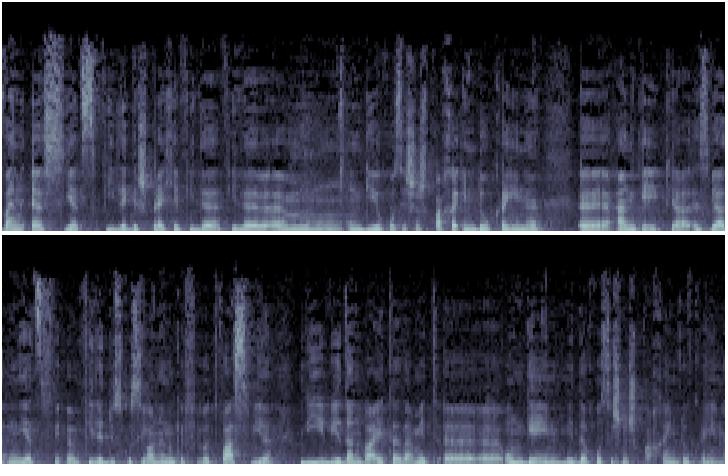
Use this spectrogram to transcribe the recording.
wenn es jetzt viele Gespräche, viele, viele ähm, um die russische Sprache in der Ukraine äh, angeht. Ja, es werden jetzt äh, viele Diskussionen geführt, was wir, wie wir dann weiter damit äh, umgehen mit der russischen Sprache in der Ukraine.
